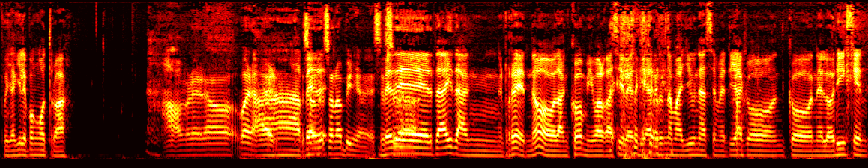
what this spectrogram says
Pues aquí le pongo otro A. Ah, Hombre, no. Bueno, a ver. Ah, son, opiniones. Beder Tai Dan Red, ¿no? O Dan Comi o algo así. Le decía Rosna Mayunas, se metía con, con el origen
